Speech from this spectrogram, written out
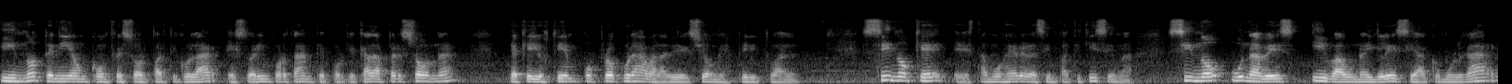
y no tenía un confesor particular. Esto era importante porque cada persona de aquellos tiempos procuraba la dirección espiritual, sino que esta mujer era simpaticísima, sino una vez iba a una iglesia a comulgar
